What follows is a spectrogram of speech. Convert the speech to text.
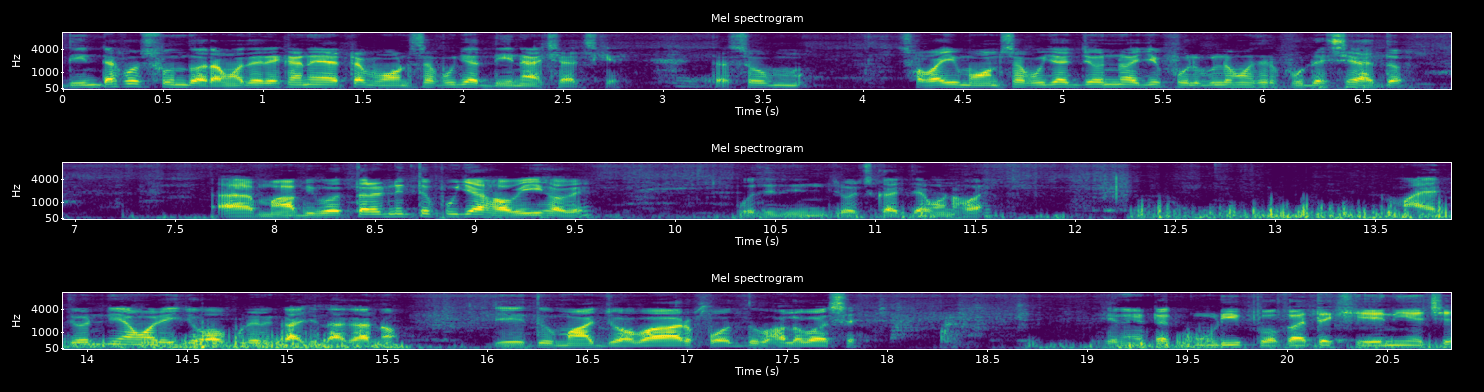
দিনটা খুব সুন্দর। আমাদের এখানে একটা মনসা পূজার দিন আছে আজকে। তা সব সবাই মনসা পূজার জন্য যে ফুলগুলো আমাদের ফুটেছে এত। আর মা বিবর্তারিণীর তো পূজা হবেই হবে। প্রতিদিন রোজকার যেমন হয়। মায়ের জন্যই আমার এই জবা ফুলের গাছ লাগানো। যেহেতু মা জবা আর পদ্ম ভালোবাসে। এখানে একটা কুঁড়ি পোকাতে খেয়ে নিয়েছে।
